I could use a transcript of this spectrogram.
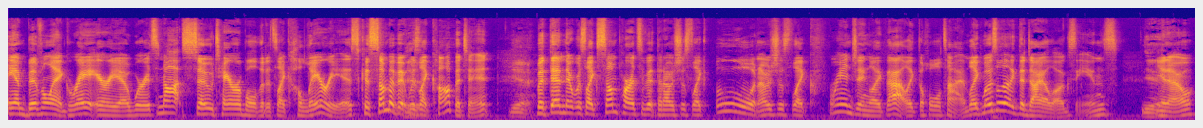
ambivalent gray area where it's not so terrible that it's like hilarious because some of it was like competent Yeah. but then there was like some parts of it that I was just like, ooh, and I was just like cringing like that, like the whole time. Like mostly like the dialogue scenes. Yeah. You know?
